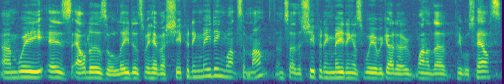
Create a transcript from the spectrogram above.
Um, we, as elders or leaders, we have a shepherding meeting once a month, and so the shepherding meeting is where we go to one of the people's house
